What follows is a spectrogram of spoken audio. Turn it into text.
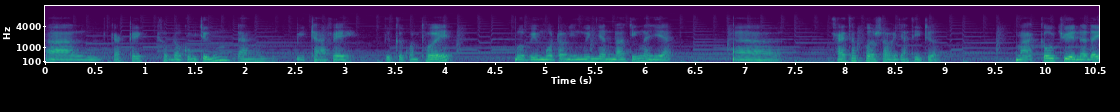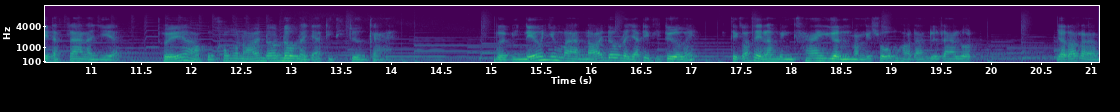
à, các cái hợp đồng công chứng đang bị trả về từ cơ quan thuế. Bởi vì một trong những nguyên nhân đó chính là gì ạ? À, khai thấp hơn so với giá thị trường. Mà câu chuyện ở đây đặt ra là gì ạ? Thuế họ cũng không có nói đó đâu là giá trị thị trường cả. Bởi vì nếu như mà nói đâu là giá trị thị trường ấy thì có thể là mình khai gần bằng cái số mà họ đang đưa ra luôn. Do đó là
